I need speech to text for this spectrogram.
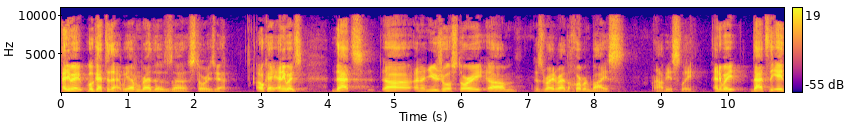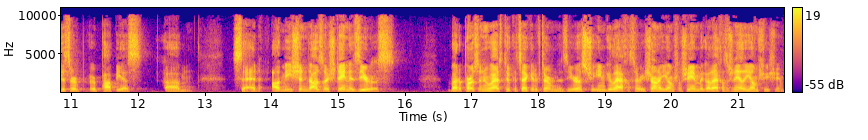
Anyway, we'll get to that. We haven't read those uh, stories yet. Okay. Anyways, that's uh, an unusual story. Um, is right around the Churban Bayis, obviously. Anyway, that's the Edis or, or Papias um, said. Al Nazar Shtei Nazirus. But a person who has two consecutive terms of Nazirus, She'im Gilech Asarishona Yom Shalshim, Megalech Asarshnia Yom Shishim.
